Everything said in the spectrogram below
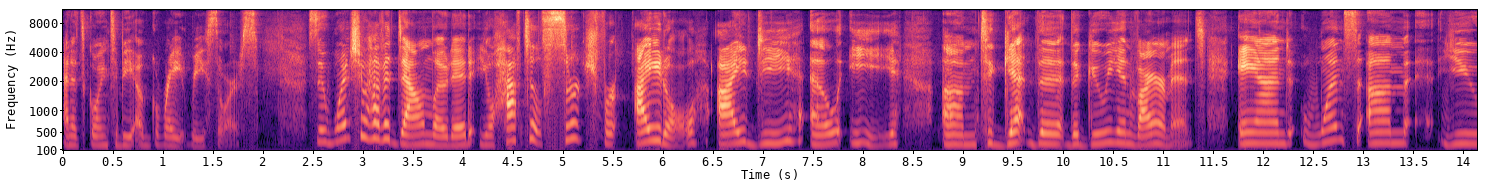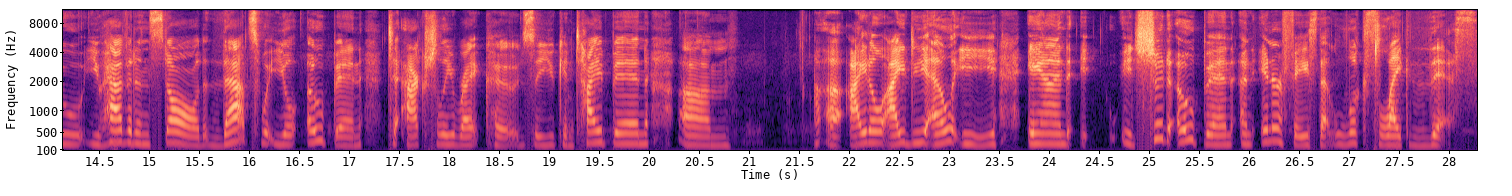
and it's going to be a great resource. So once you have it downloaded, you'll have to search for IDLE, I-D-L-E, um, to get the, the GUI environment. And once um, you, you have it installed, that's what you'll open to actually actually write code. So you can type in um, uh, idle, I-D-L-E, and it should open an interface that looks like this.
